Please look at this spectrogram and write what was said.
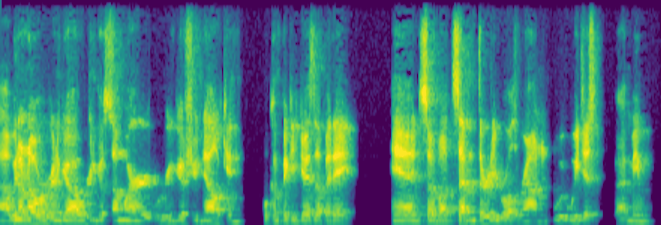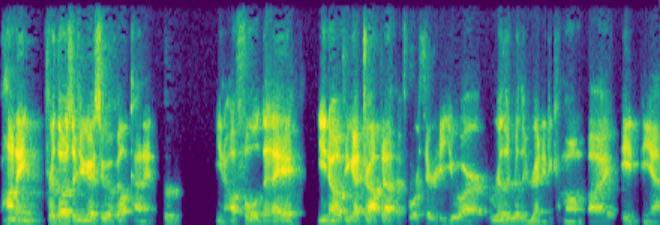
Uh, we don't know where we're gonna go. We're gonna go somewhere. We're gonna go shoot an elk, and we'll come pick you guys up at 8." And so about 7:30 rolls around, and we, we just, I mean, hunting. For those of you guys who have elk hunted for, you know, a full day, you know, if you got dropped off at 4:30, you are really, really ready to come home by 8 p.m.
